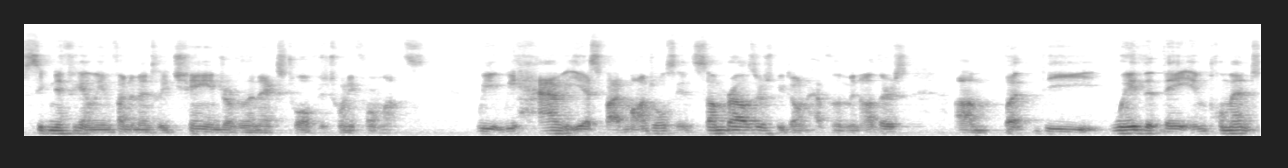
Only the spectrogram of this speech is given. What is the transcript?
significantly and fundamentally change over the next 12 to 24 months. We, we have ES5 modules in some browsers, we don't have them in others. Um, but the way that they implement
